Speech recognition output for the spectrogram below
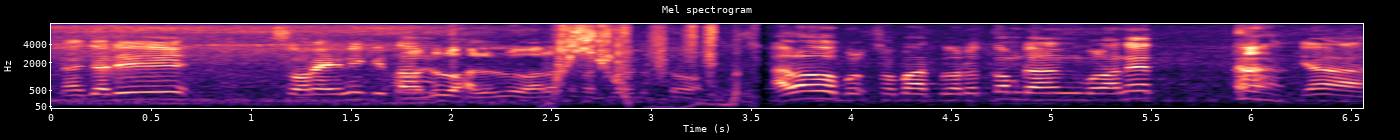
Nah jadi sore ini kita Halo dulu, halo dulu, halo sobat bola.com. Halo sobat bola.com dan bolanet. ya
